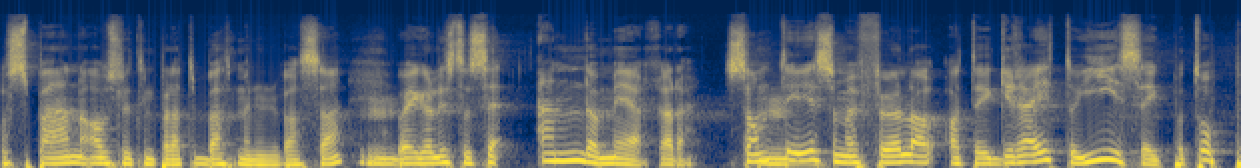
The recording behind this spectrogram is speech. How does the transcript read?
og spennende avslutning på dette Batman-universet, og jeg har lyst til å se enda mer av det. Samtidig som jeg føler at det er greit å gi seg på topp.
